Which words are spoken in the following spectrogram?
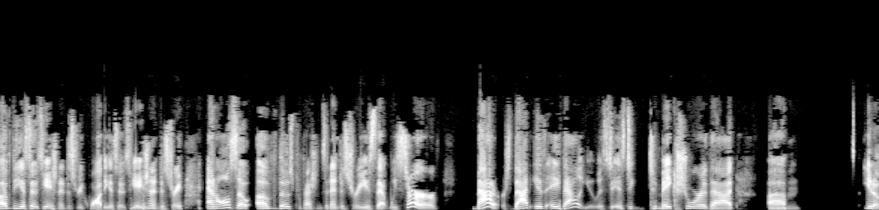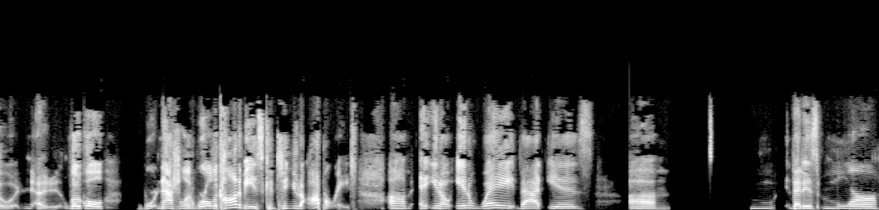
of the association industry, qua the association industry, and also of those professions and industries that we serve matters. That is a value is to, is to, to make sure that, um, you know, uh, local national and world economies continue to operate, um, you know, in a way that is, um, that is more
